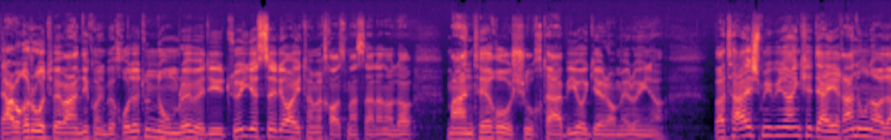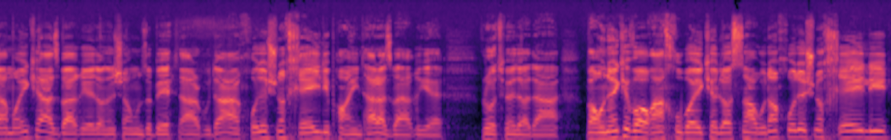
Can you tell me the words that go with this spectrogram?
در واقع رتبه بندی کنید به خودتون نمره بدید توی یه سری آیتم خاص مثلا حالا منطق و شوخ طبیعی و گرامر و اینا. و تهش می‌بینن که دقیقا اون آدمایی که از بقیه دانش آموز بهتر بودن خودشون خیلی پایین تر از بقیه رتبه دادن. و اونایی که واقعا خوبای کلاس نبودن خودشون خیلی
